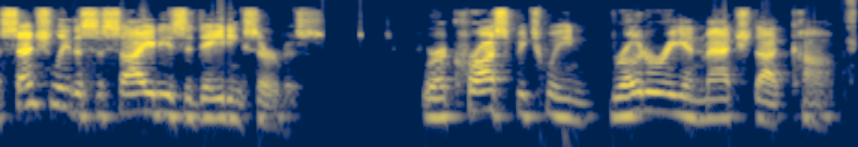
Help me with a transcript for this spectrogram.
Essentially, the society is a dating service. We're a cross between Rotary and Match.com.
